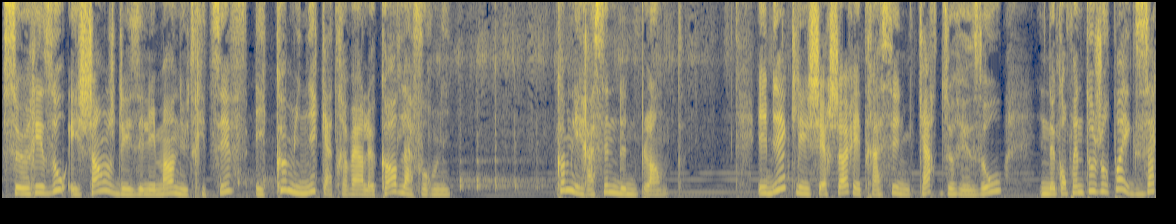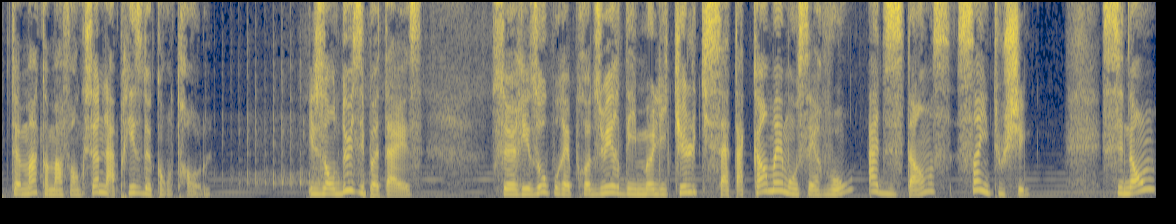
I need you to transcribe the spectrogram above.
Ce réseau échange des éléments nutritifs et communique à travers le corps de la fourmi, comme les racines d'une plante. Et bien que les chercheurs aient tracé une carte du réseau, ils ne comprennent toujours pas exactement comment fonctionne la prise de contrôle. Ils ont deux hypothèses. Ce réseau pourrait produire des molécules qui s'attaquent quand même au cerveau, à distance, sans y toucher. Sinon,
